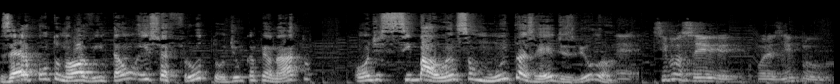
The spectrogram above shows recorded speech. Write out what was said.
0.9. Então, isso é fruto de um campeonato onde se balançam muito as redes, viu, Lô? É, se você, por exemplo,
